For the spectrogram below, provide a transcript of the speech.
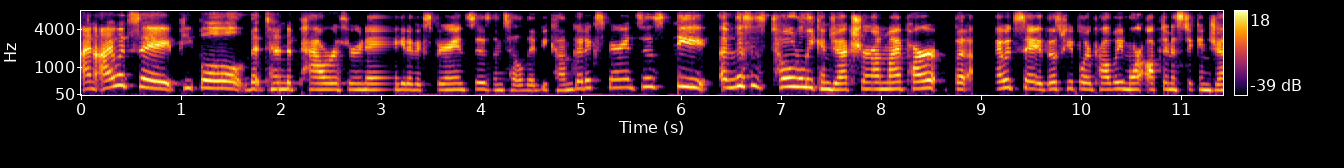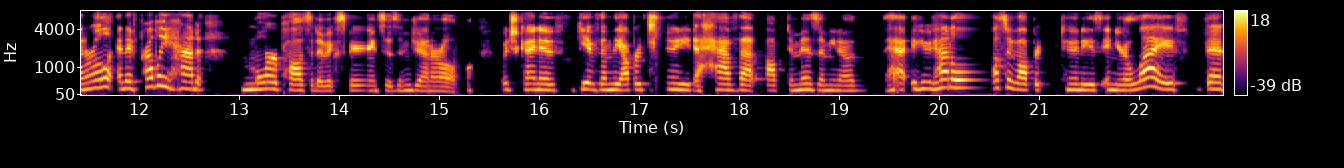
and I would say people that tend to power through negative experiences until they become good experiences, and this is totally conjecture on my part, but I would say those people are probably more optimistic in general, and they've probably had more positive experiences in general, which kind of give them the opportunity to have that optimism. You know, if you've had a lot of opportunities in your life, then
